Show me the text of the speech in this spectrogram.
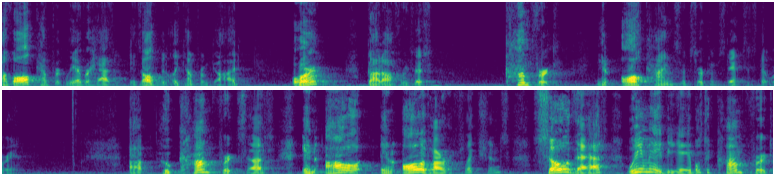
of all comfort we ever have is ultimately come from God, or God offers us comfort in all kinds of circumstances that we're in. Uh, who comforts us in all, in all of our afflictions so that we may be able to comfort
